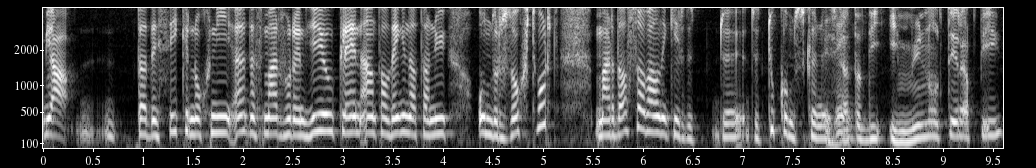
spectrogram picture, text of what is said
ja, dat is zeker nog niet... Hè, dat is maar voor een heel klein aantal dingen dat dat nu onderzocht wordt. Maar dat zou wel een keer de, de, de toekomst kunnen Is zijn. dat dan die immunotherapie?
